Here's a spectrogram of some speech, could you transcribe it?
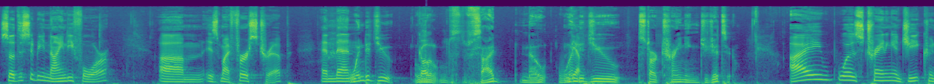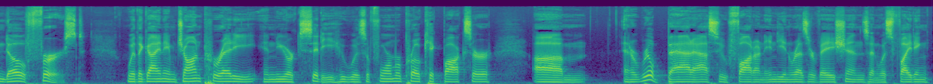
So this would be '94. Um, is my first trip, and then when did you? Go, side note: When yeah. did you start training jujitsu? I was training in Jeet Kune Do first with a guy named John Perretti in New York City, who was a former pro kickboxer um, and a real badass who fought on Indian reservations and was fighting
